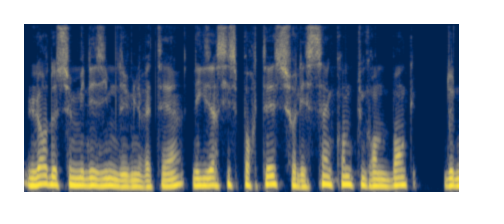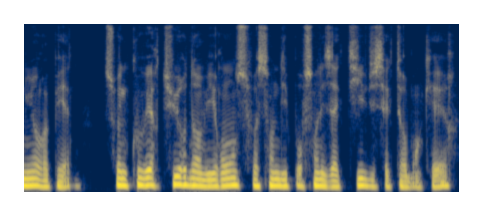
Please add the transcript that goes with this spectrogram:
Lors de ce millésime 2021, l'exercice portait sur les 50 plus grandes banques de l'Union européenne soit une couverture d'environ 70% des actifs du secteur bancaire,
